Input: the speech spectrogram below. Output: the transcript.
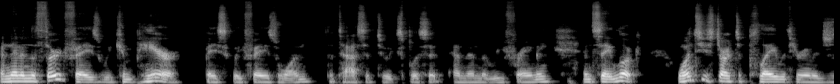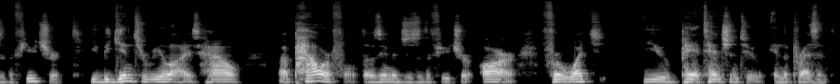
And then in the third phase, we compare basically phase one, the tacit to explicit, and then the reframing, and say, look, once you start to play with your images of the future, you begin to realize how uh, powerful those images of the future are for what you pay attention to in the present.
